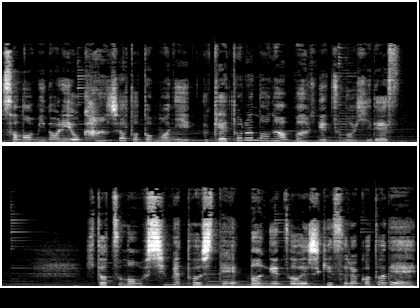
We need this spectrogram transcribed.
その実りを感謝とともに受け取るのが満月の日です。一つの節目として満月を意識することで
